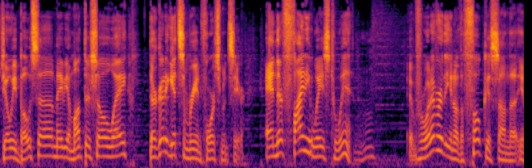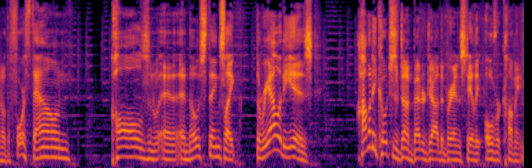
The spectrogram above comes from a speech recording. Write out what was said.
Joey Bosa, maybe a month or so away. They're going to get some reinforcements here, and they're finding ways to win. For whatever the, you know, the focus on the you know the fourth down calls and, and and those things. Like the reality is, how many coaches have done a better job than Brandon Staley overcoming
